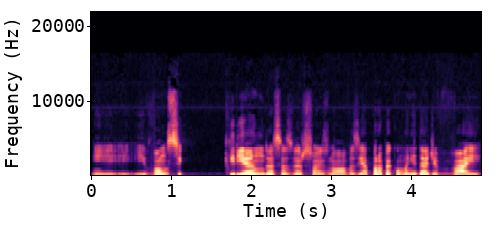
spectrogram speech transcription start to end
E, e vão se criando essas versões novas e a própria comunidade vai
